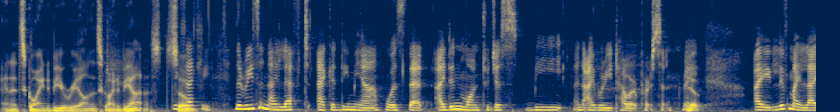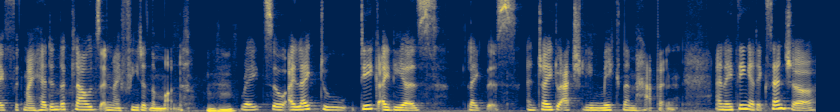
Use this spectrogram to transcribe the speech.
and it's going to be real and it's going to be honest. So exactly. The reason I left academia was that I didn't want to just be an ivory tower person, right? Yep. I live my life with my head in the clouds and my feet in the mud, mm-hmm. right? So I like to take ideas like this and try to actually make them happen. And I think at Accenture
